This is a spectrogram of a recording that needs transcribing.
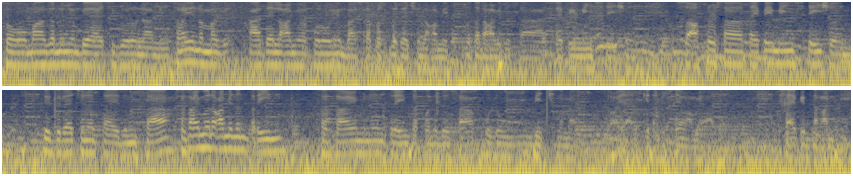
So, mga ganun yung biyahe siguro namin. So, ngayon na mag-aantay lang kami mapuno yung bus tapos diretso na kami. Punta na kami sa Taipei Main Station. So, after sa Taipei Main Station, diretso na tayo dun sa, sasakay muna kami ng train. Sasakay muna ng train papunta dun sa Pulong Beach naman. So, ayan, kita ko sa'yo mamaya. Excited na kami.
